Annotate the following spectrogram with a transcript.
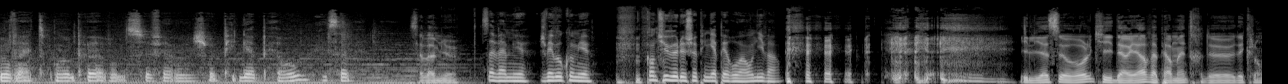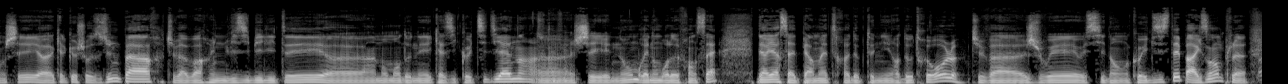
On va attendre un peu avant de se faire un shopping apéro et ça va. Ça va mieux. Ça va mieux. Je vais beaucoup mieux. Quand tu veux le shopping apéro, hein, on y va. Il y a ce rôle qui derrière va permettre de déclencher euh, quelque chose. D'une part, tu vas avoir une visibilité euh, à un moment donné quasi quotidienne euh, chez nombre et nombre de Français. Derrière, ça va te permettre d'obtenir d'autres rôles. Tu vas jouer aussi dans Coexister, par exemple, Oh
